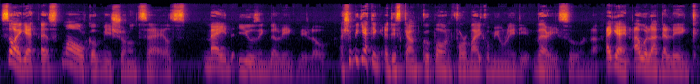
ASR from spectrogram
so I get a small commission on sales made using the link below. I should be getting a discount coupon for my community very soon. Again, I will add the link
